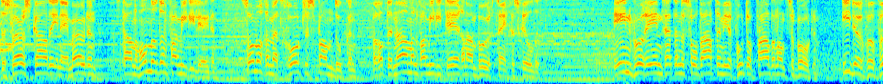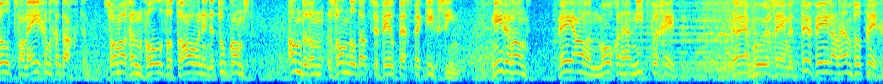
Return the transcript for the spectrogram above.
De sluiskade in IJmuiden staan honderden familieleden. Sommigen met grote spandoeken waarop de namen van militairen aan boord zijn geschilderd. Eén voor één zetten de soldaten weer voet op vaderlandse bodem. Ieder vervuld van eigen gedachten. Sommigen vol vertrouwen in de toekomst. Anderen zonder dat ze veel perspectief zien. Nederland, wij allen mogen hen niet vergeten. Daarvoor zijn we te veel aan hen verplicht.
